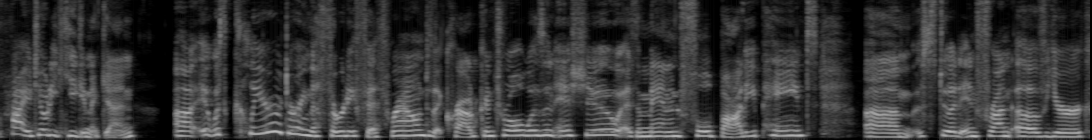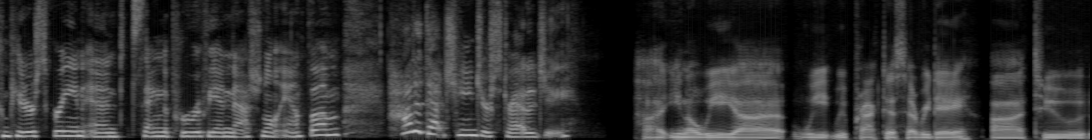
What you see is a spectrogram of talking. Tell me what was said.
Hi, Jody Keegan again. Uh, it was clear during the 35th round that crowd control was an issue as a man in full body paint um, stood in front of your computer screen and sang the Peruvian national anthem. How did that change your strategy? Uh, you know, we uh, we we practice every day uh, to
